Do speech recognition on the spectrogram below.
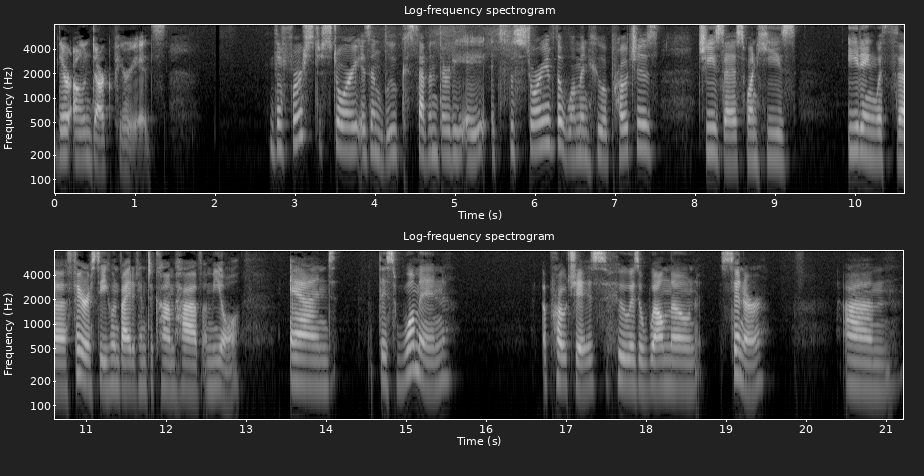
their own dark periods. The first story is in Luke 7:38. It's the story of the woman who approaches Jesus when he's eating with the Pharisee who invited him to come have a meal. And this woman approaches, who is a well known sinner, um,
